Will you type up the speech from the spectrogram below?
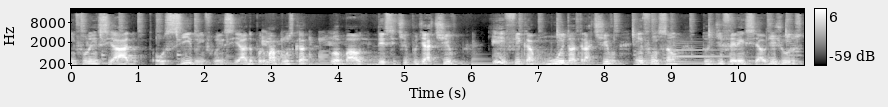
influenciado ou sido influenciado por uma busca global desse tipo de ativo, que fica muito atrativo em função do diferencial de juros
